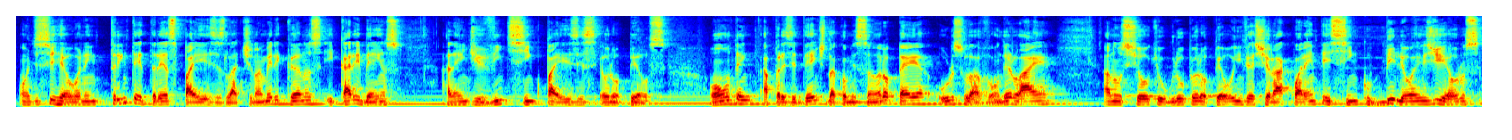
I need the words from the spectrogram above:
onde se reúnem 33 países latino-americanos e caribenhos além de 25 países europeus. Ontem, a presidente da Comissão Europeia, Ursula von der Leyen, anunciou que o grupo europeu investirá 45 bilhões de euros,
